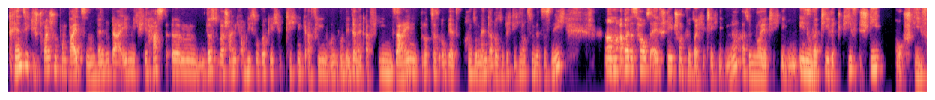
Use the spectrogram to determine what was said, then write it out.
trennt sich die Streu schon vom Weizen. Und wenn du da eben nicht viel hast, ähm, wirst du wahrscheinlich auch nicht so wirklich technikaffin und, und internetaffin sein. Benutzt das irgendwie als Konsument, aber so richtig nutzen wird es nicht. Ähm, aber das Haus 11 steht schon für solche Techniken, ne? also neue Techniken, innovative, Stief, Stief, oh, Stief,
